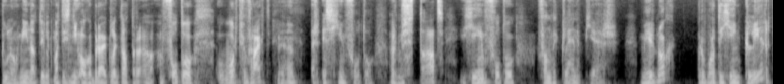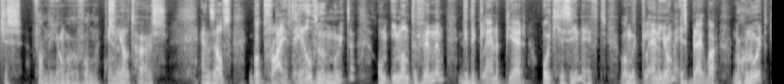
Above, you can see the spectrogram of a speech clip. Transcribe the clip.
Toen nog niet natuurlijk, maar het is niet ongebruikelijk dat er een, een foto wordt gevraagd. ja. Er is geen foto. Er bestaat geen foto van de kleine Pierre. Meer nog, er worden geen kleertjes van de jongen gevonden in heel het huis. En zelfs Godfrey heeft heel veel moeite om iemand te vinden die de kleine Pierre ooit gezien heeft. Want de kleine jongen is blijkbaar nog nooit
